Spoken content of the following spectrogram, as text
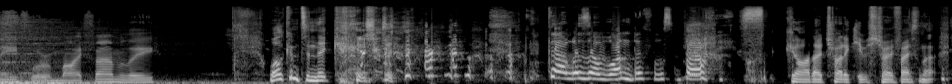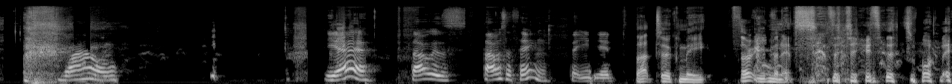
money for my family. Welcome to Nick Cage. That was a wonderful surprise. Oh, God, I try to keep a straight face on that. wow. Yeah, that was that was a thing that you did. That took me 30 minutes to do this morning.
